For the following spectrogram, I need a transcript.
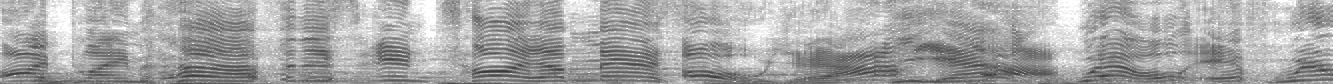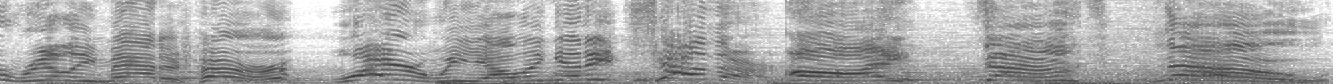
I blame her for this entire mess. Oh, yeah? Yeah. Well, if we're really mad at her, why are we yelling at each other? I don't know.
